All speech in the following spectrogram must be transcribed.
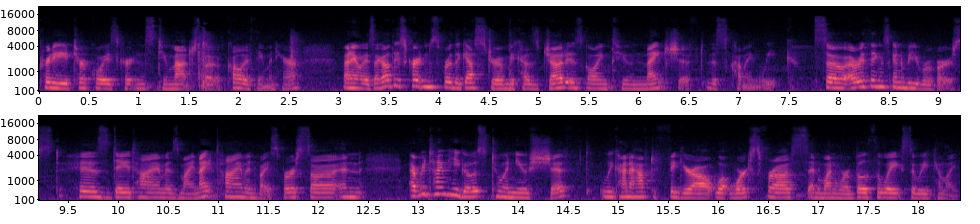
pretty turquoise curtains to match the color theme in here. But anyways, I got these curtains for the guest room because Judd is going to night shift this coming week. So everything's gonna be reversed. His daytime is my nighttime and vice versa. And every time he goes to a new shift, we kind of have to figure out what works for us and when we're both awake so we can like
